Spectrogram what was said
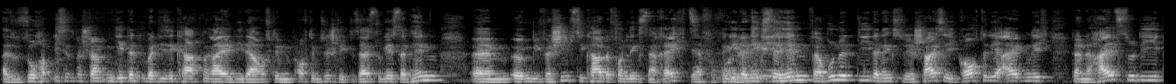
also so habe ich es jetzt verstanden, geht dann über diese Kartenreihe, die da auf dem, auf dem Tisch liegt. Das heißt, du gehst dann hin, ähm, irgendwie verschiebst die Karte von links nach rechts, Ja, dann geht der nächste die. hin, verwundet die, dann denkst du dir, scheiße, ich brauchte die eigentlich, dann heilst du die,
